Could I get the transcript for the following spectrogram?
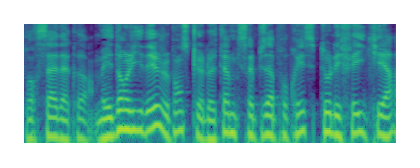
Pour ça, d'accord. Mais dans l'idée, je pense que le terme qui serait plus approprié, c'est plutôt l'effet Ikea.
